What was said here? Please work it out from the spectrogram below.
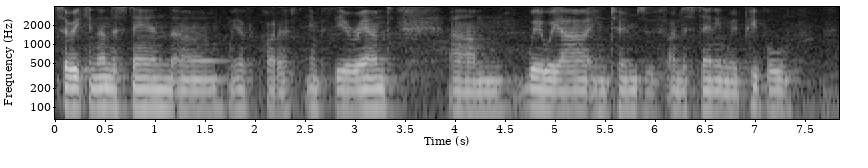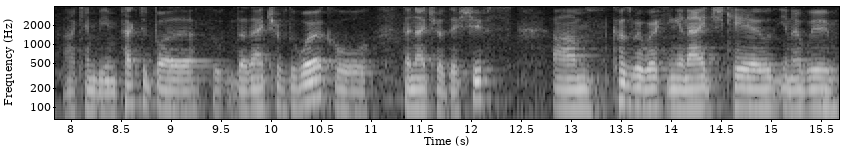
so we can understand. Um, we have quite an empathy around um, where we are in terms of understanding where people uh, can be impacted by the, the, nature of the work or the nature of their shifts. Because um, we're working in aged care, you know, we're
